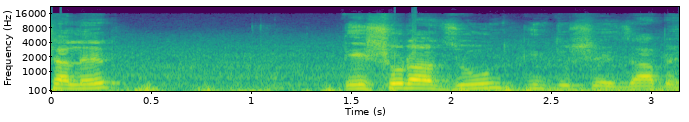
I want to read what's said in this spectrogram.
সালের তেসরা জুন কিন্তু সে যাবে।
